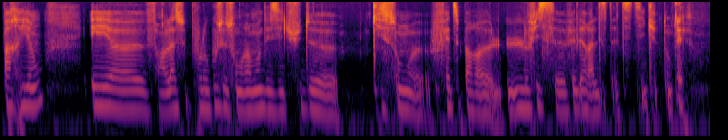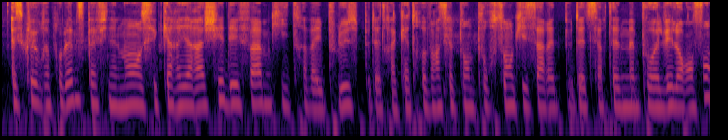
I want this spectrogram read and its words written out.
pas rien. Et euh, enfin là, pour le coup, ce sont vraiment des études qui sont euh, faites par euh, l'Office fédéral des statistiques. Est-ce que le vrai problème, c'est pas finalement ces carrières hachées des femmes qui travaillent plus, peut-être à 80-70%, qui s'arrêtent peut-être certaines même pour élever leur enfant,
